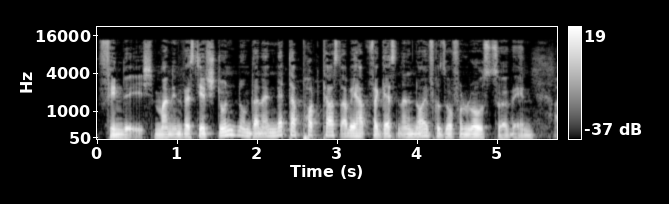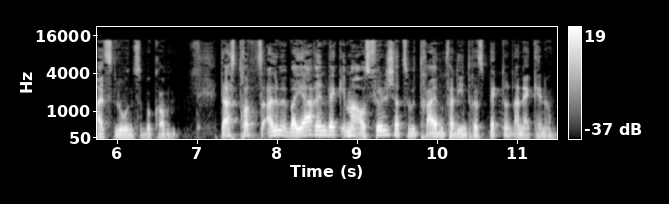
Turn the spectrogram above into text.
finde ich. Man investiert Stunden, um dann ein netter Podcast, aber ihr habt vergessen, eine neue Frisur von Rose zu erwähnen, als Lohn zu bekommen. Das trotz allem über Jahre hinweg immer ausführlicher zu betreiben, verdient Respekt und Anerkennung.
